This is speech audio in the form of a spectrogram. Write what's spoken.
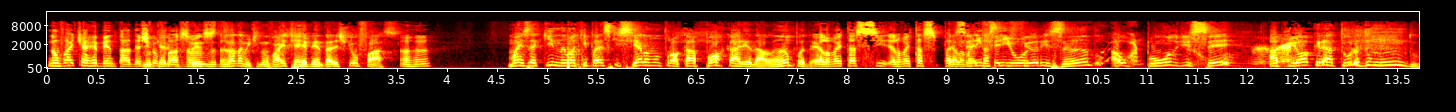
Não vai te arrebentar, deixa que eu quero- faço não, isso. Tá? Exatamente, não vai te arrebentar, deixa que eu faço. Aham. Mas aqui não, aqui parece que se ela não trocar a porcaria da lâmpada, Ela vai estar se, ela vai estar se ela vai estar se inferior. inferiorizando ao ponto de ser a pior criatura do mundo.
